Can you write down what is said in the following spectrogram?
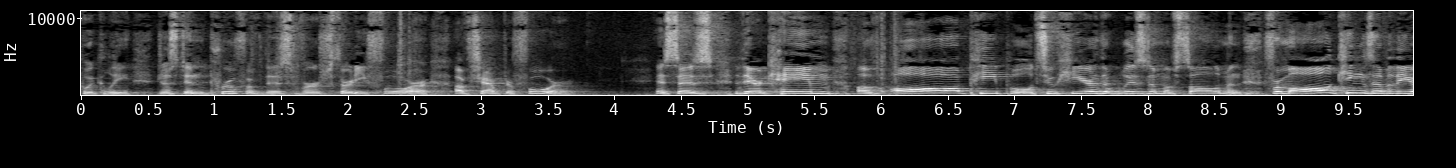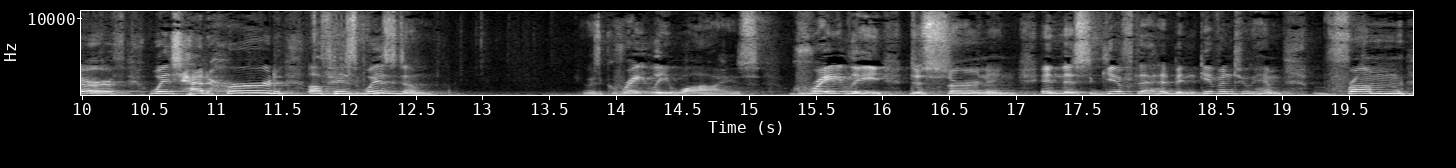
quickly, just in proof of this, verse 34 of chapter 4. It says, There came of all people to hear the wisdom of Solomon from all kings of the earth, which had heard of his wisdom. He was greatly wise, greatly discerning in this gift that had been given to him from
